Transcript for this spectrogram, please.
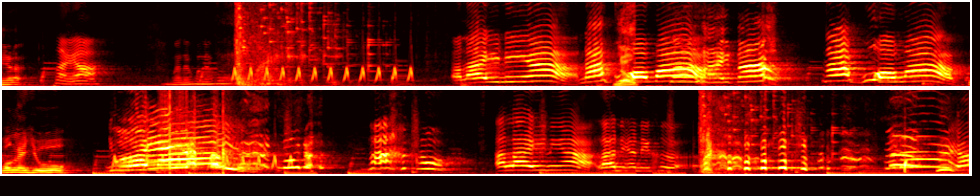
นี่แหละ ไหนอ่ะ มาแล้วมาแล้วมาแล้ว อะไรเนี่ยน่ากลัวมากใครปะน่ากลัวมากว่าไงยูอยู่เลยน่ากลัวอะไรเนี่ยแล้วอันนี้อันนี้คือไม่ได้อะ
